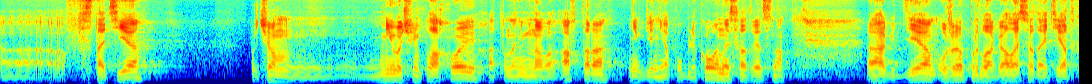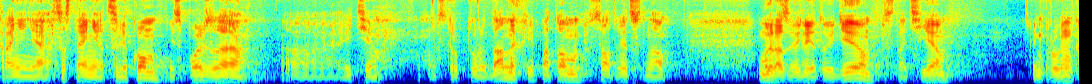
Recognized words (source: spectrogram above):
э, в статье, причем не очень плохой, от анонимного автора, нигде не опубликованный, соответственно, э, где уже предлагалось отойти от хранения состояния целиком, используя эти структуры данных, и потом, соответственно, мы развили эту идею в статье Improving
